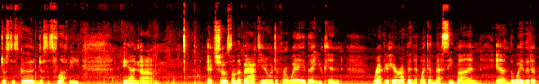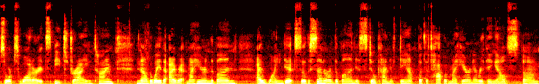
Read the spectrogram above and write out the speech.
just as good and just as fluffy. And um, it shows on the back, you know, a different way that you can wrap your hair up in it like a messy bun and the way that it absorbs water it speeds drying time. Now the way that I wrap my hair in the bun I wind it so the center of the bun is still kind of damp but the top of my hair and everything else um,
